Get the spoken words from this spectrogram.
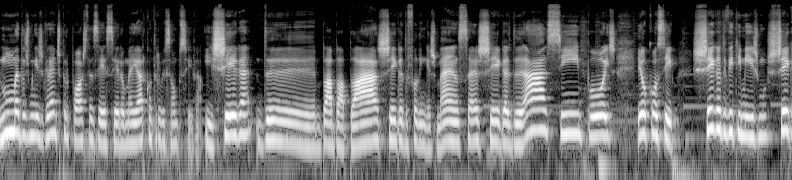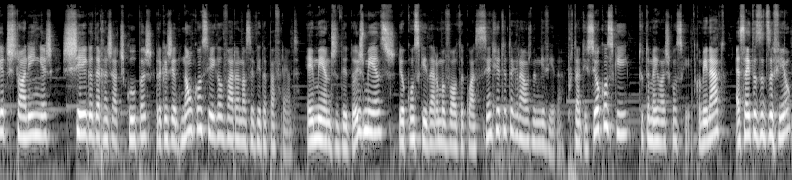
Uma das minhas grandes propostas é ser a maior contribuição possível. E chega de blá blá blá, chega de falinhas mansas, chega de ah, sim, pois, eu consigo. Chega de vitimismo, chega de historinhas, chega de arranjar desculpas para que a gente não consiga levar a nossa vida para a frente. Em menos de dois meses, eu consegui dar uma volta quase 180 graus na minha vida. Portanto, e se eu consegui, tu também vais conseguir. Combinado? Aceitas o desafio?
